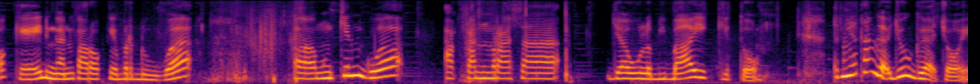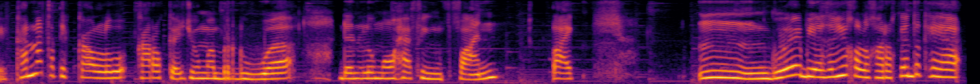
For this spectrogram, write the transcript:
oke okay, dengan karaoke berdua uh, mungkin gue akan merasa jauh lebih baik gitu ternyata nggak juga coy. Karena ketika lo karaoke cuma berdua dan lo mau having fun like hmm, gue biasanya kalau karaoke tuh kayak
